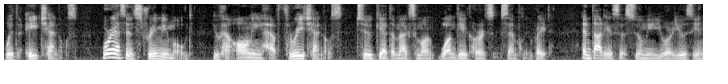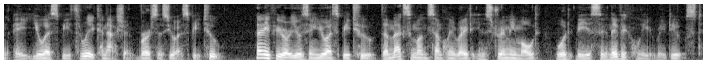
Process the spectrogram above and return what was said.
with 8 channels, whereas in streaming mode, you can only have 3 channels to get the maximum 1 GHz sampling rate, and that is assuming you are using a USB 3 connection versus USB 2. And if you are using USB 2, the maximum sampling rate in streaming mode would be significantly reduced.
